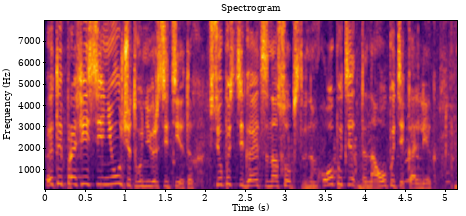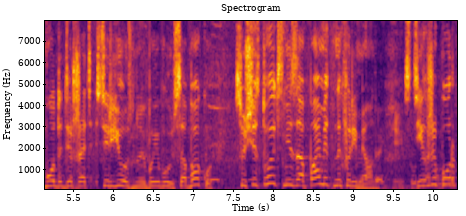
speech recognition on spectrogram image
Этой профессии не учат в университетах. Все постигается на собственном опыте, да на опыте коллег. Мода держать серьезную боевую собаку существует с незапамятных времен. С тех же пор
